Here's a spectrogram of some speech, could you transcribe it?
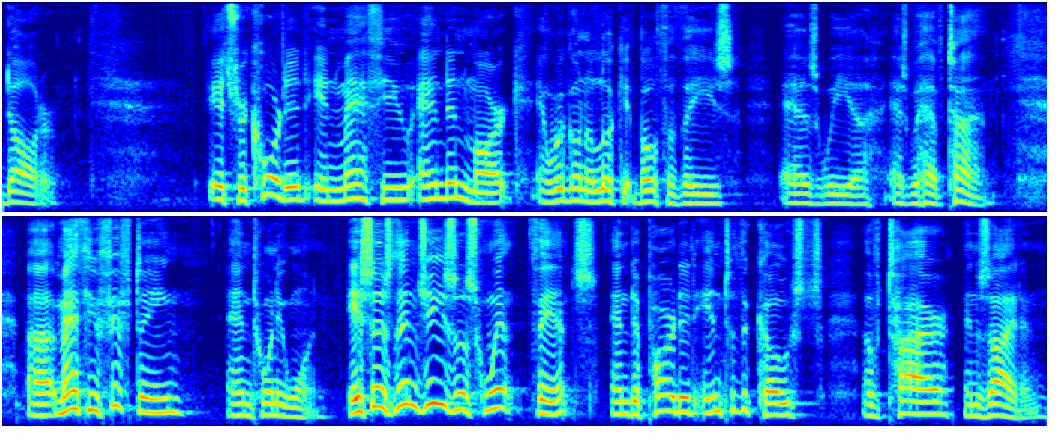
daughter. It's recorded in Matthew and in Mark, and we're going to look at both of these as we, uh, as we have time. Uh, Matthew 15 and 21. It says, Then Jesus went thence and departed into the coasts of Tyre and Zidon.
